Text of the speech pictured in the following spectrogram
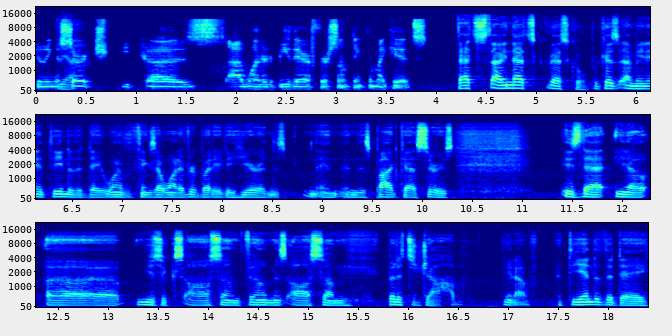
doing a yeah. search because I wanted to be there for something for my kids. That's I mean that's that's cool because I mean at the end of the day one of the things I want everybody to hear in this in, in this podcast series is that you know uh, music's awesome, film is awesome, but it's a job. You know, at the end of the day,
